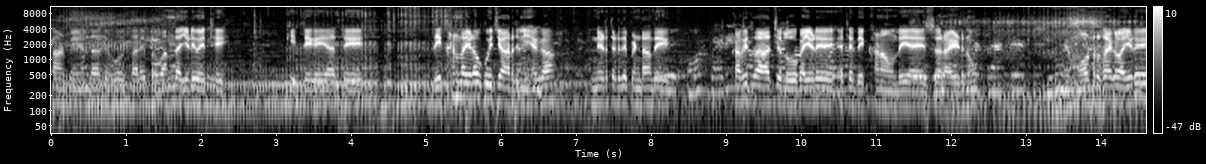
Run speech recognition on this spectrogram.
ਖਾਣ ਪੀਣ ਦਾ ਤੇ ਹੋਰ ਸਾਰੇ ਪ੍ਰਬੰਧ ਆ ਜਿਹੜੇ ਉਹ ਇੱਥੇ ਕੀਤੇ ਗਏ ਆ ਤੇ ਦੇਖਣ ਦਾ ਜਿਹੜਾ ਉਹ ਕੋਈ ਚਾਰਜ ਨਹੀਂ ਹੈਗਾ। ਨੇੜੇ ਤੇੜੇ ਦੇ ਪਿੰਡਾਂ ਦੇ ਕਾਫੀ ਤਾਦਾਦ ਚ ਲੋਕ ਆ ਜਿਹੜੇ ਇੱਥੇ ਦੇਖਣ ਆਉਂਦੇ ਆ ਇਸ ਰਾਈਡ ਨੂੰ। ਇਹ ਮੋਟਰਸਾਈਕਲ ਆ ਜਿਹੜੇ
